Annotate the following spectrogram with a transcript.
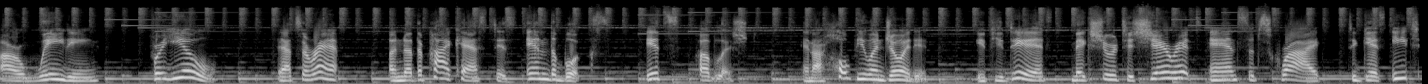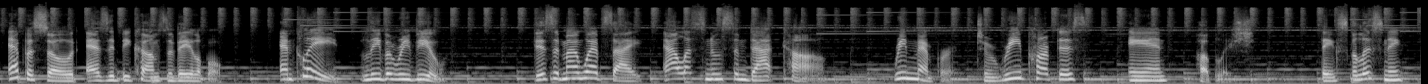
are waiting for you. That's a wrap. Another podcast is in the books. It's published. And I hope you enjoyed it. If you did, make sure to share it and subscribe to get each episode as it becomes available. And please leave a review. Visit my website, alicenewsome.com. Remember to repurpose and publish. Thanks for listening.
